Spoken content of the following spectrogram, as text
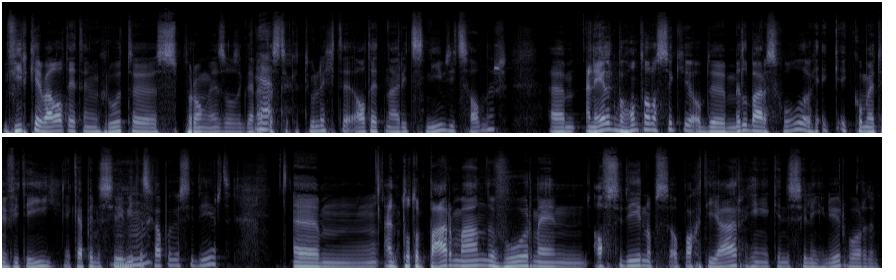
vier keer wel altijd een grote sprong, hè, zoals ik daarnet ja. een stukje toelichtte. Altijd naar iets nieuws, iets anders. Um, en eigenlijk begon het al een stukje op de middelbare school. Ik, ik kom uit een VTI. Ik heb industriële mm wetenschappen gestudeerd. Um, en tot een paar maanden voor mijn afstuderen op, op 18 jaar ging ik industrieel ingenieur worden.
